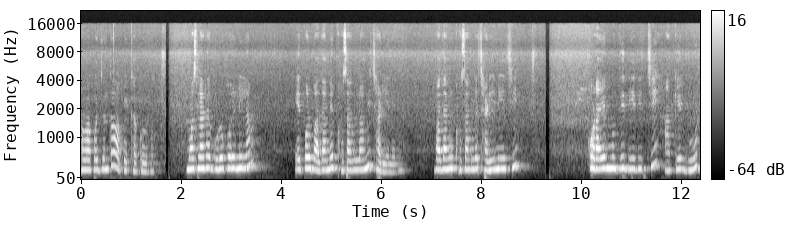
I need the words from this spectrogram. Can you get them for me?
হওয়া পর্যন্ত অপেক্ষা করব। মশলাটা গুঁড়ো করে নিলাম, এরপর বাদামের খোসাগুলো আমি ছাড়িয়ে নেব। বাদামের খোসাগুলো ছাড়িয়ে নিয়েছি। কড়াইয়ের মধ্যে দিয়ে দিচ্ছি আঁকের গুড়।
